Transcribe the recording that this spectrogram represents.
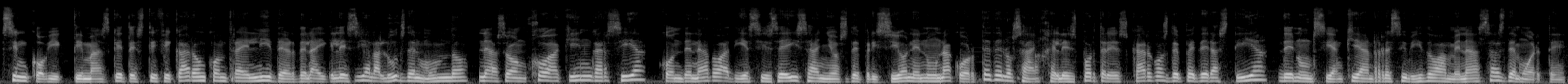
cinco víctimas que testificaron contra el líder de la Iglesia La Luz del Mundo, Nason Joaquín García, condenado a 16 años de prisión en una corte de Los Ángeles por tres cargos de pederastía, denuncian que han recibido amenazas de muerte.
